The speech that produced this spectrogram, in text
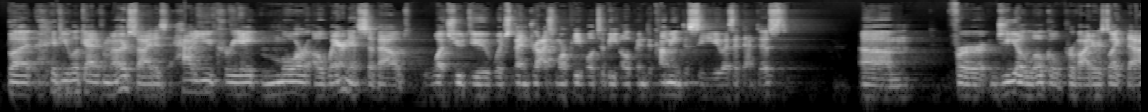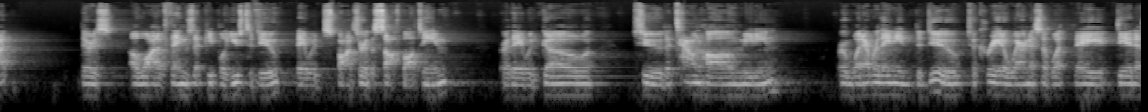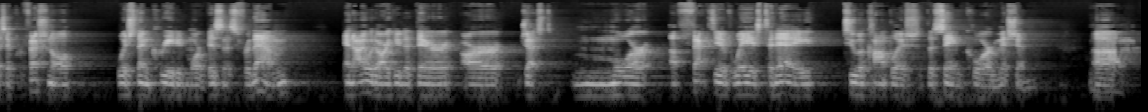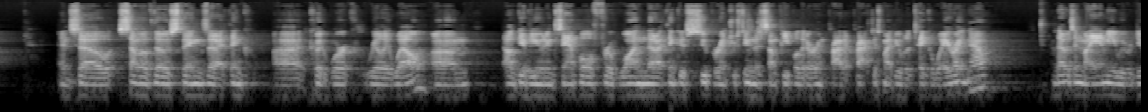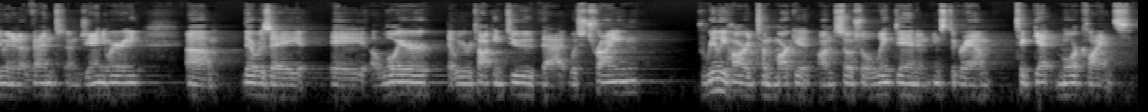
But if you look at it from another side, is how do you create more awareness about what you do, which then drives more people to be open to coming to see you as a dentist. Um, for geo-local providers like that, there's a lot of things that people used to do. They would sponsor the softball team or they would go to the town hall meeting or whatever they needed to do to create awareness of what they did as a professional, which then created more business for them. And I would argue that there are just more effective ways today to accomplish the same core mission. Um, and so some of those things that I think uh, could work really well. Um, I'll give you an example for one that I think is super interesting that some people that are in private practice might be able to take away right now. That was in Miami. We were doing an event in January. Um, there was a, a, a lawyer that we were talking to that was trying really hard to market on social, LinkedIn and Instagram to get more clients.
